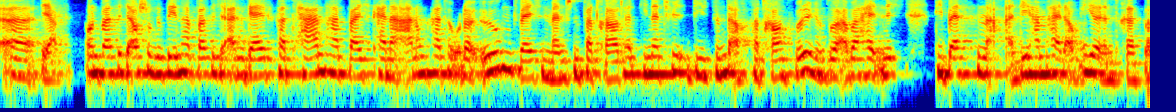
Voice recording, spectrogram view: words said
Äh, ja, und was ich auch schon gesehen habe, was ich an Geld vertan habe, weil ich keine Ahnung hatte oder irgendwelchen Menschen vertraut hat, die natürlich, die sind auch vertrauenswürdig und so, aber halt nicht die besten, die haben halt auch ihr Interesse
